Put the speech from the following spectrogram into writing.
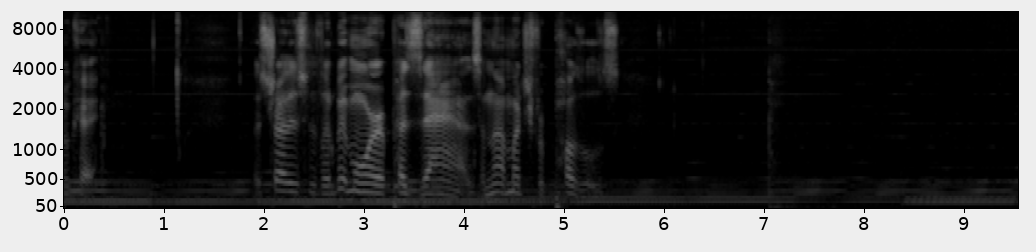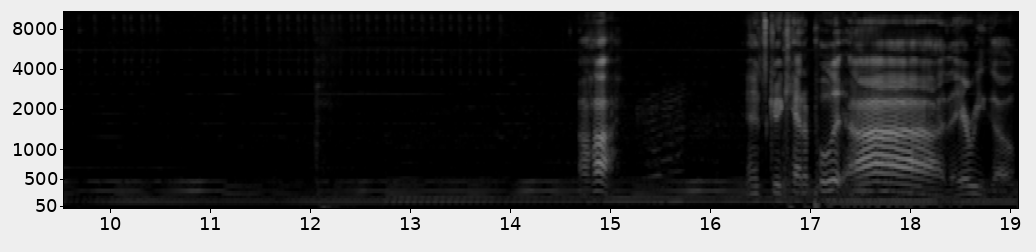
Okay. Let's try this with a little bit more pizzazz. I'm not much for puzzles. Aha. And it's gonna catapult it. Ah, there we go.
